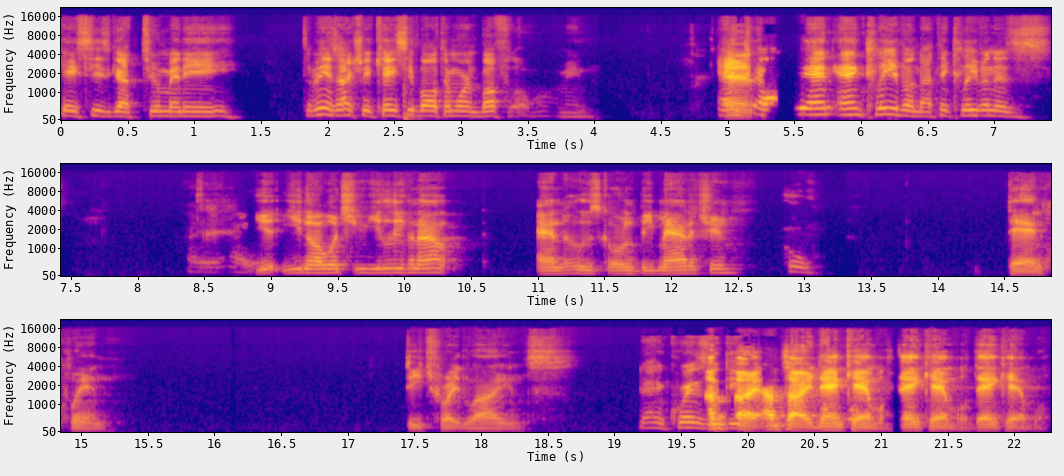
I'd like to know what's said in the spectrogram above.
KC's got too many. To me, it's actually KC, Baltimore, and Buffalo. I mean, and and, and, Cleveland. I think Cleveland is. I, I, You you know what you you leaving out, and who's going to be mad at you? who? Dan Quinn, Detroit Lions. Dan Quinn's I'm sorry. I'm sorry. Dan Campbell. Dan Campbell. Dan Campbell.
